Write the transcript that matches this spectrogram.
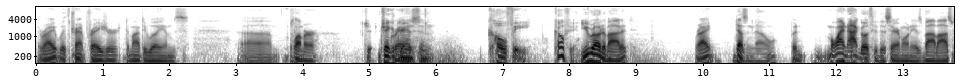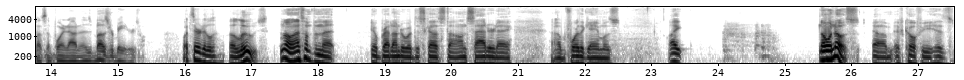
right, with Trent Frazier, Da'Monte Williams, um, Plummer, J- Jacob Grandison, Kofi. Kofi. You wrote about it, right? He doesn't know, but why not go through the ceremony, as Bob Asmussen pointed out in his buzzer beaters? What's there to uh, lose? No, that's something that you know Brad Underwood discussed on Saturday uh, before the game was like no one knows um, if Kofi has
